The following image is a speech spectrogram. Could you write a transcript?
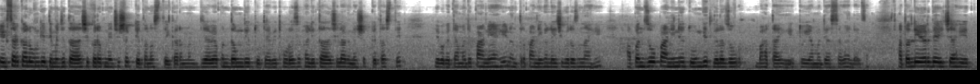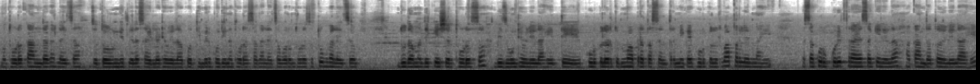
एकसारखा लावून घेते म्हणजे तळाशी करपण्याची शक्यता नसते. कारण ज्यावेळी आपण दम देतो त्यावेळी थोडंसं खाली तळाशी लागण्याची शक्यता असते. हे बघा त्यामध्ये पाणी आहे नंतर पाणी घालायची गरज नाही. आपण जो पाणी नेतून घेतलेला जो भात आहे तो यामध्ये असा घालायचा. आता लेअर द्यायचे आहेत मग थोडा कांदा घालायचा जो तळून घेतलेला साईडला ठेवलेला कोथिंबीर पुदिना थोडासा घालायचा वरून थोडंसं तूप घालायचं. दुधामध्ये केशर थोडंसं भिजवून ठेवलेलं आहे. ते फूड कलर तुम्ही वापरत असाल तर मी काही फूड कलर वापरलेला नाही. असा कुरकुरीत फ्राय असा केलेला हा कांदा तळलेला आहे.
